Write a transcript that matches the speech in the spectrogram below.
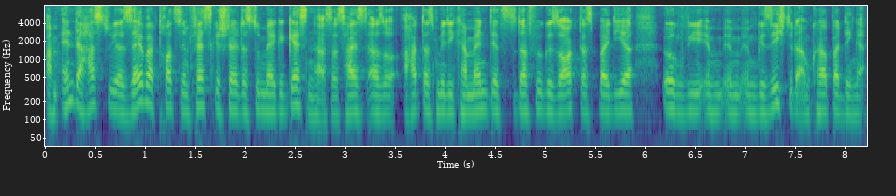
am Ende hast du ja selber trotzdem festgestellt, dass du mehr gegessen hast. Das heißt also, hat das Medikament jetzt dafür gesorgt, dass bei dir irgendwie im, im, im Gesicht oder am Körper Dinge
